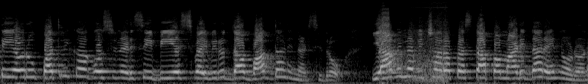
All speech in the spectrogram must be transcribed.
ಪಾಟೀಲ್ ಅವರು ಪತ್ರಿಕಾಗೋಷ್ಠಿ ನಡೆಸಿ ಬಿಎಸ್ವೈ ವಿರುದ್ಧ ವಾಗ್ದಾಳಿ ನಡೆಸಿದ್ರು. ಯಾವೆಲ್ಲ ವಿಚಾರ ಪ್ರಸ್ತಾಪ ಮಾಡಿದ್ದಾರೆ ನೋಡೋಣ.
